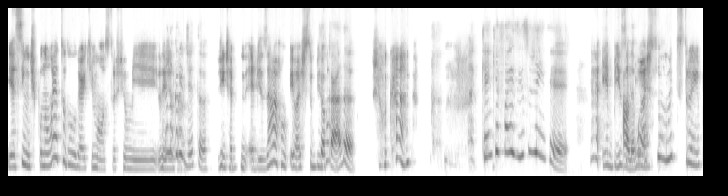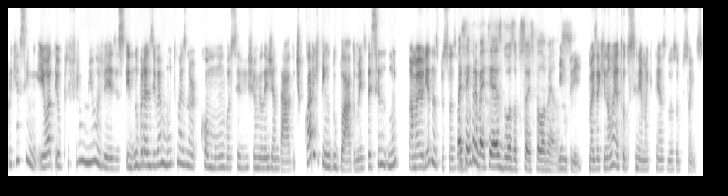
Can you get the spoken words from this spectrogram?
E assim, tipo, não é todo lugar que mostra filme legendado. Eu não acredito. Gente, é, é bizarro? Eu acho isso bizarro. Chocada? Chocada. Quem que faz isso, gente? Cara, é bizarro. Eu acho isso muito estranho, porque assim, eu, eu prefiro mil vezes. E no Brasil é muito mais comum você ver filme legendado. Tipo, claro que tem o dublado, mas vai ser muito. A maioria das pessoas. Mas sempre vai ter as duas opções, pelo menos. Sempre. Mas aqui não é todo cinema que tem as duas opções.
